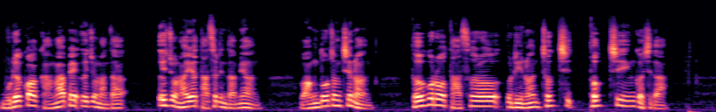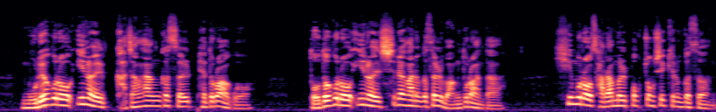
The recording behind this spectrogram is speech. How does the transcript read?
무력과 강압에 의존한다, 의존하여 다스린다면 왕도 정치는 덕으로 다스리는 적치, 덕치인 것이다. 무력으로 인을 가장한 것을 패도로 하고 도덕으로 인을 실행하는 것을 왕도로 한다. 힘으로 사람을 복종시키는 것은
